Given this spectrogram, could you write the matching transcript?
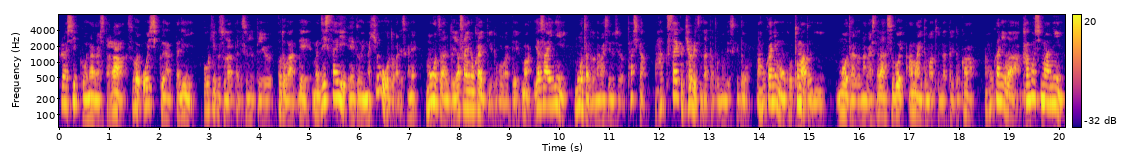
クラシックを流したらすごい美味しくなったり大きく育ったりするっていうことがあって、まあ、実際、えー、と今兵庫とかですかねモーツァルト野菜の会っていうところがあって、まあ、野菜にモーツァルトを流してるんですよ。確か白菜かキャベツだったと思うんですけど、まあ、他にもこうトマトにモーツァルト流したらすごい甘いトマトになったりとか他には鹿児島に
